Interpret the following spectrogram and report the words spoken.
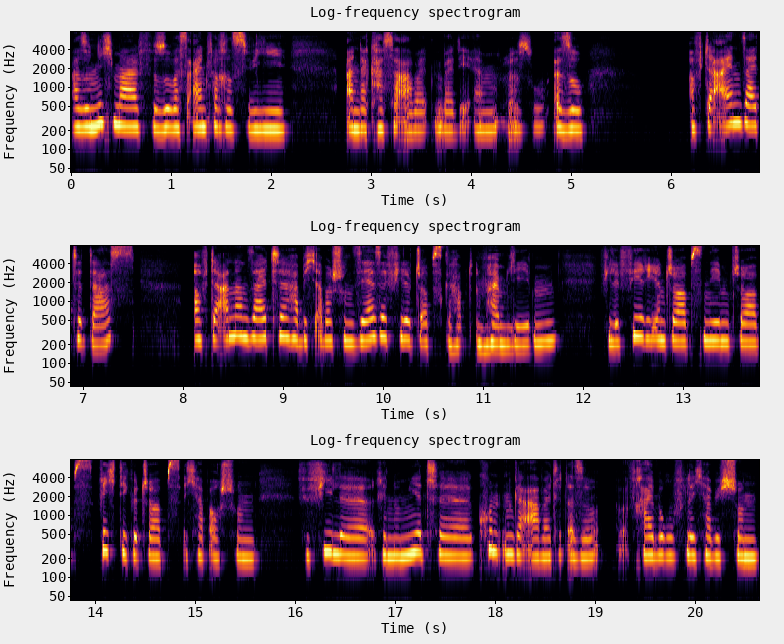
Also nicht mal für sowas Einfaches wie an der Kasse arbeiten bei DM oder so. Also auf der einen Seite das. Auf der anderen Seite habe ich aber schon sehr, sehr viele Jobs gehabt in meinem Leben. Viele Ferienjobs, Nebenjobs, richtige Jobs. Ich habe auch schon für viele renommierte Kunden gearbeitet. Also freiberuflich habe ich schon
